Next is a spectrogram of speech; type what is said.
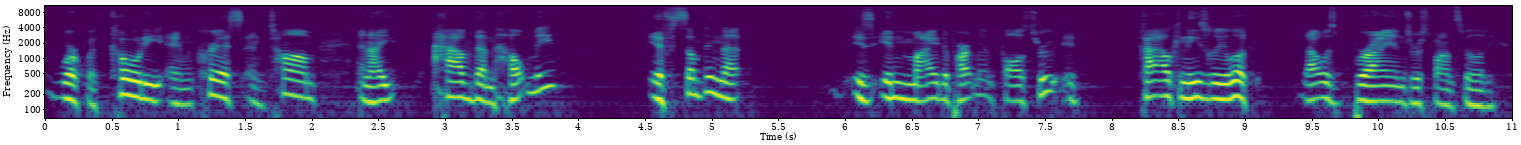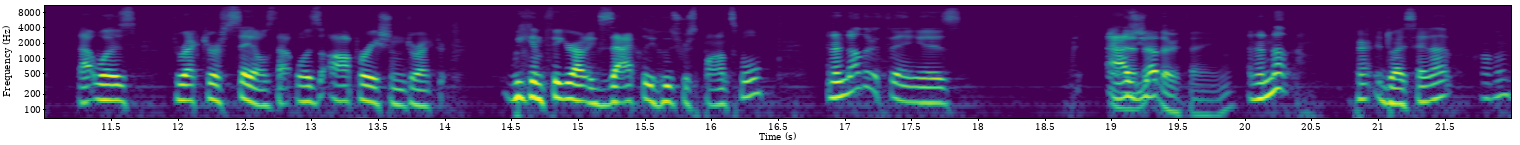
work with Cody and Chris and Tom and I have them help me, if something that is in my department falls through, it Kyle can easily look. That was Bryan's responsibility. That was director of sales. That was operation director. We can figure out exactly who's responsible. And another thing is, And as you- another thing, and another. Do I say that often?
